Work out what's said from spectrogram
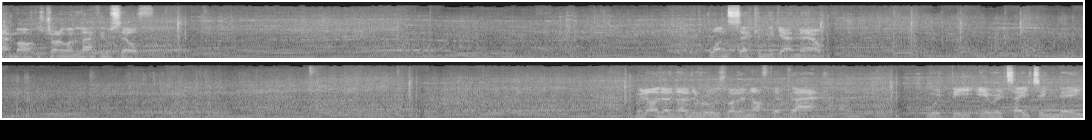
That mark is trying to unlap himself. One second the gap now. I mean, I don't know the rules well enough, but that would be irritating me.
